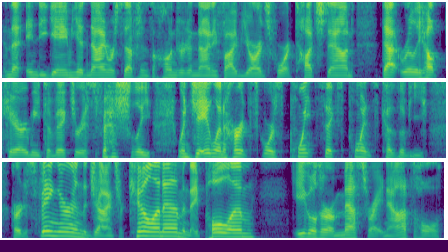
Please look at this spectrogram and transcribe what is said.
in that Indy game. He had nine receptions, 195 yards for a touchdown. That really helped carry me to victory, especially when Jalen Hurts scores 0.6 points because of he hurt his finger and the Giants are killing him and they pull him. Eagles are a mess right now. That's a whole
